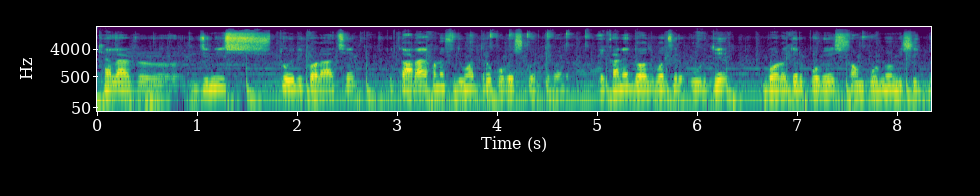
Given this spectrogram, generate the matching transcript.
খেলার জিনিস তৈরি করা আছে। তো তারা এখানে শুধুমাত্র প্রবেশ করতে পারে। এখানে দশ বছর ঊর্ধ্বে বড়দের প্রবেশ সম্পূর্ণ নিষিদ্ধ।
